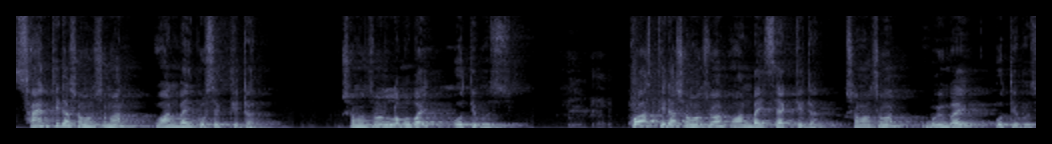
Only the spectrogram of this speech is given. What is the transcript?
সাইন থিটা সমান সমান ওয়ান বাই কোসেক থিটা সমান সমান লব বাই অতিভুজ। কস থিটা সমান সমান ওয়ান বাই স্যাক থিটা সমান সমান ভূমি বাই অতিভুজ।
